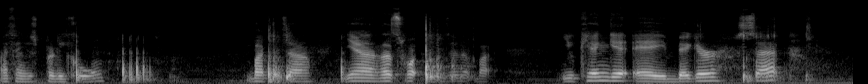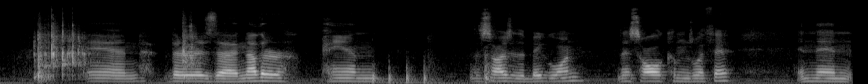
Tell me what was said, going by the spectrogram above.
I think is pretty cool. But, uh, yeah, that's what comes in it, but you can get a bigger set, and there is another pan the size of the big one. This all comes with it, and then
